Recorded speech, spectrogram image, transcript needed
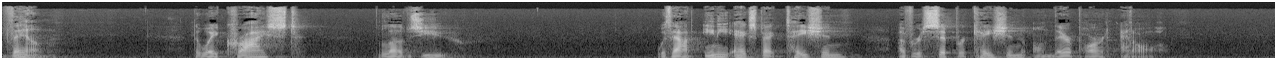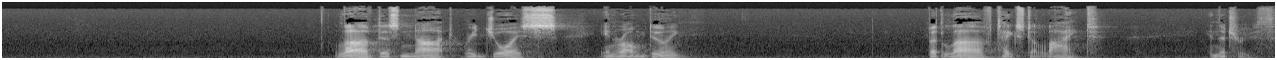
them the way Christ loves you without any expectation of reciprocation on their part at all. Love does not rejoice in wrongdoing, but love takes delight in the truth.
